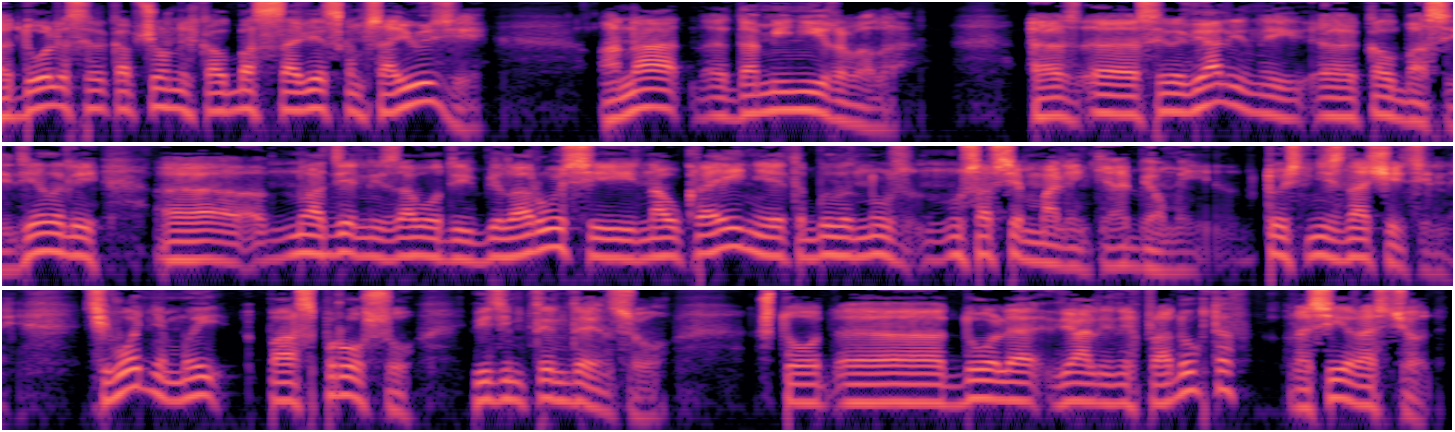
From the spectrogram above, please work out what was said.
Доля сырокопченых колбас в Советском Союзе, она доминировала – Э, э, сыровяленые э, колбасы делали ну, отдельные заводы в Беларуси и на Украине это было ну, ну, совсем маленькие объемы, то есть незначительные. Сегодня мы по спросу видим тенденцию, что доля вяленых продуктов в России растет.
